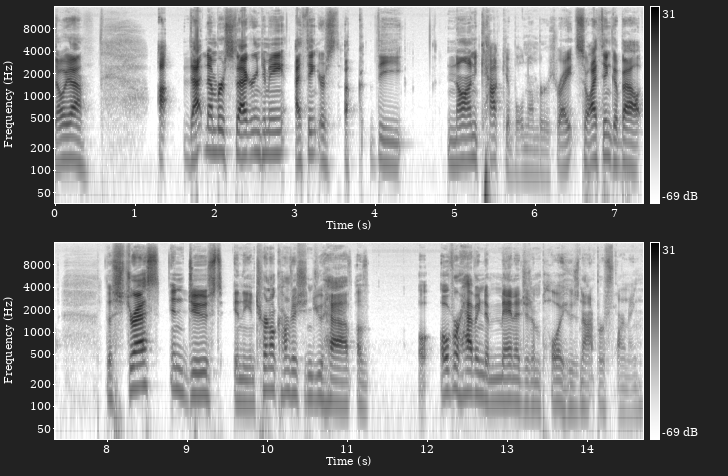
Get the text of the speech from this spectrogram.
oh yeah, uh, that number is staggering to me. I think there's a, the non-calculable numbers, right? So I think about the stress induced in the internal conversation you have of over having to manage an employee who's not performing.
